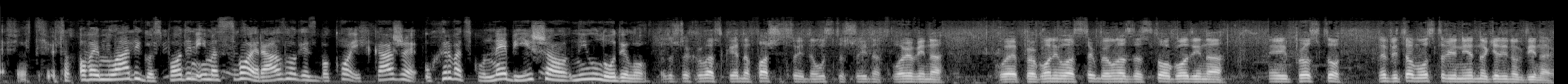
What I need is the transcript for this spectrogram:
definitivno. Ovaj mladi gospodin ima svoje razloge zbog kojih kaže u Hrvatsku ne bi išao ni u ludilu. Zato što je Hrvatska jedna fašisoidna, ustašoidna tvorevina koja je progonila Srbe unazad sto godina i prosto ne bi tamo ostavio ni jednog jedinog dinara.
